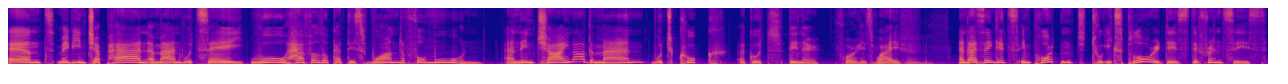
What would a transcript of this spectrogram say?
And maybe in Japan, a man would say, Woo, have a look at this wonderful moon. And in China, the man would cook a good dinner for his wife. Hmm. And I think it's important to explore these differences.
